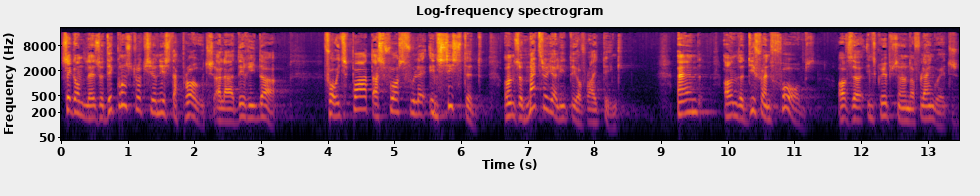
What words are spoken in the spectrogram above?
Secondly, the deconstructionist approach à la Derrida, for its part, has forcefully insisted on the materiality of writing and on the different forms of the inscription of language.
